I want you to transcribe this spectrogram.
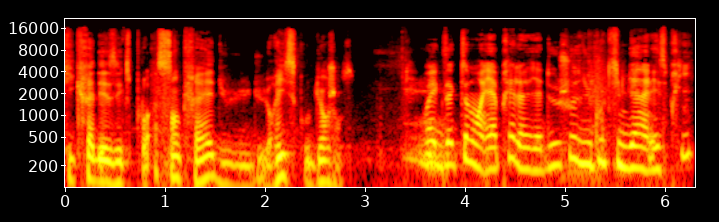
qui crée des exploits sans créer du, du risque ou de l'urgence. Ouais, exactement. Et après, là, il y a deux choses du coup qui me viennent à l'esprit.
